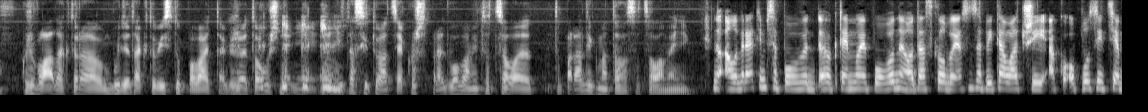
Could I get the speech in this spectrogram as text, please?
uh, už vláda, ktorá bude takto vystupovať, takže to už není, není tá situácia ako pred voľbami, to celé, to paradigma toho sa celá mení. No ale vrátim sa pôvod, k tej mojej pôvodnej otázke, lebo ja som sa pýtala, či ako opozícia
